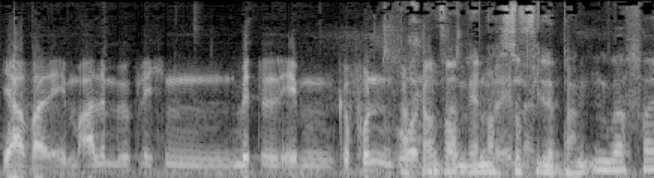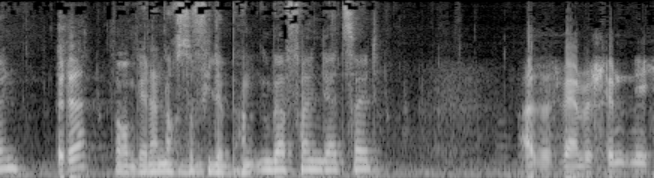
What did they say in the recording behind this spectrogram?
ja, weil eben alle möglichen Mittel eben gefunden Ach, wurden. und um warum werden noch so viele. Banken überfallen? Bitte? Warum werden dann noch so viele Banken überfallen derzeit? Also es werden bestimmt nicht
